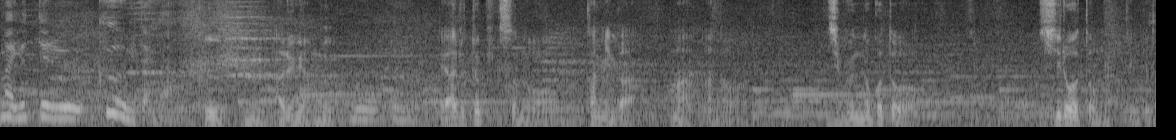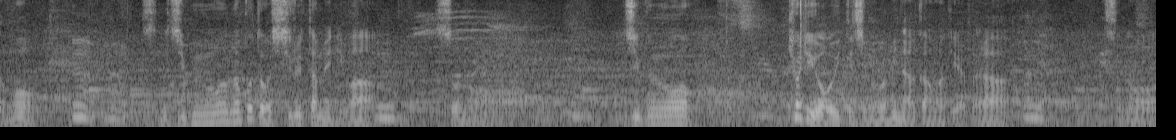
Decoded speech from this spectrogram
まあ、言ってる空みたいな。空、うん、あるいは無。もう、である時その神が、まあ、あの自分のことを知ろうと思ってるけどもうん、うん。その自分のことを知るためには、うん。その自分を距離を置いて自分を見なあかんわけやからうんその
